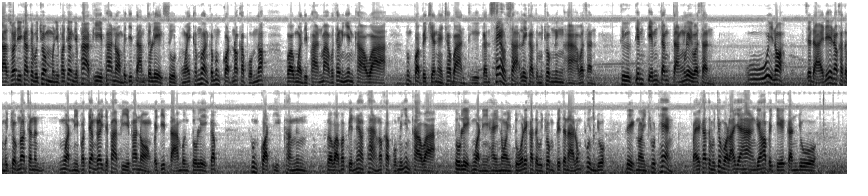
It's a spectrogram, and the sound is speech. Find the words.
กาสวัสดีครับท่านผู้ชมวันนี้พอเที่ยงจะพาพี่พาน้องไปติดตามตัวเลขสูตรหวยคำนวณกับลุงกอดเนาะครับผมเนาะว่างวดที่ผ่านมาพอเที่ยงได้ยินข่าวว่าลุงกอดไปเขียนให้ชาวบ้านถือกันแซวสะเลยครับท่านผู้ชมหนึ่งหาว่าสันถือเต็มเต็มจังๆเลยว่าสันโอ้ยเนาะเสียดายเด้เนาะครับท่านผู้ชมเนาะฉะนั้นงวดนี้พอเที่ยงก็เลยจะพาพี่พาน้องไปติดตามเบิ่งตัวเลขกับลุงกอดอีกครั้งหนึ่งเพื่อว่ามาเป็นแนวทางเนาะครับผมได้ยินข่าวว่าตัวเลขงวดนี้ให้หน่อยตัวได้ครับท่านผู้ชมเป็นตนาลงทุนอยู่ เลขหน่อยชุดแห้งไปครับท่านผู้ชมวหลายอยาห่างเดี๋ยวเราไปเจอกันอยู่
